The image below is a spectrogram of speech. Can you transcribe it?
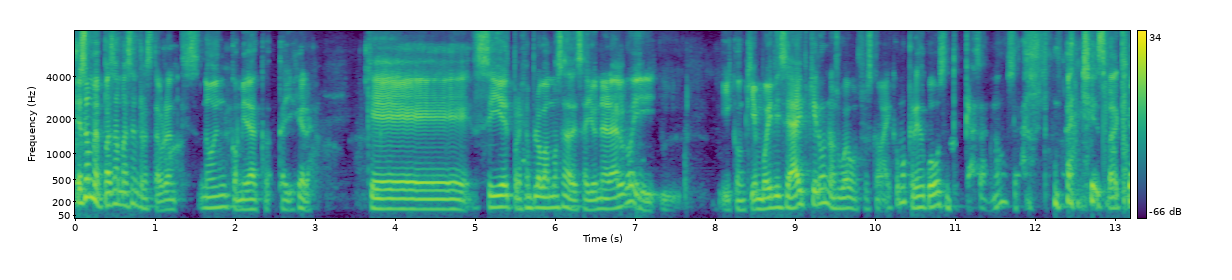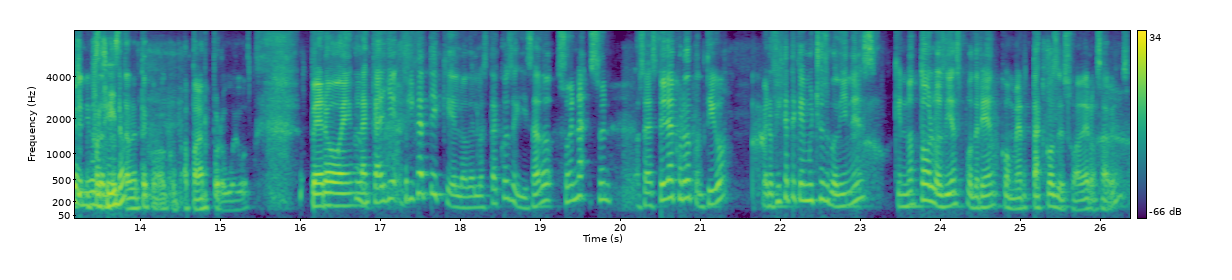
eso me pasa más en restaurantes, no en comida ca- callejera, que sí, por ejemplo, vamos a desayunar algo y, y- y con quien voy dice, ay, quiero unos huevos, pues como, ay, ¿cómo crees huevos en tu casa, no? O sea, no manches, ¿para qué venimos Pues al sí, ¿no? restaurante como a pagar por huevos? Pero en la calle, fíjate que lo de los tacos de guisado suena, suena, o sea, estoy de acuerdo contigo, pero fíjate que hay muchos godines que no todos los días podrían comer tacos de suadero, ¿sabes?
